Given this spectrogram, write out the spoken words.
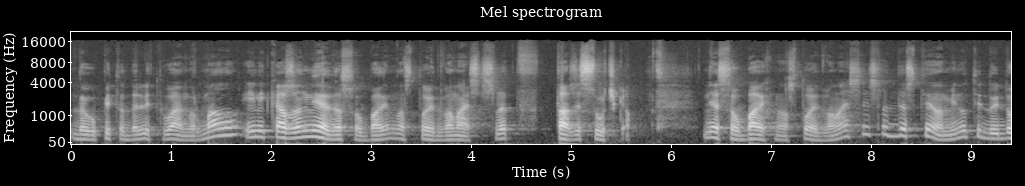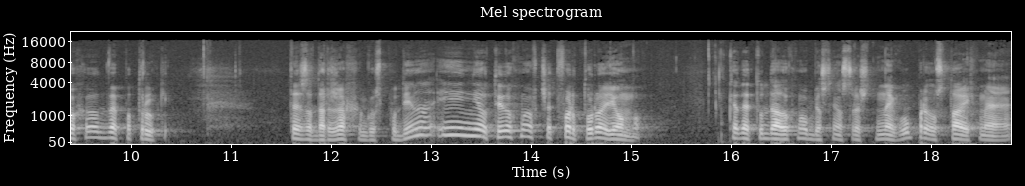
да го пита дали това е нормално и ни каза ние да се обадим на 112 след тази случка. Ние се обадихме на 112 и след 10 на минути дойдоха две патрулки. Те задържаха господина и ние отидохме в четвърто районно, където дадохме обяснение срещу него, предоставихме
